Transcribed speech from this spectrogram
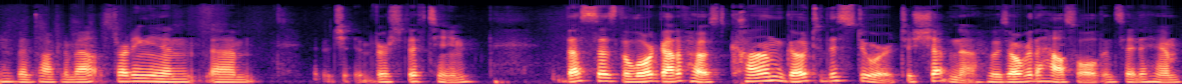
have been talking about, starting in um, verse 15. Thus says the Lord God of hosts, Come, go to this steward, to Shebna, who is over the household, and say to him,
